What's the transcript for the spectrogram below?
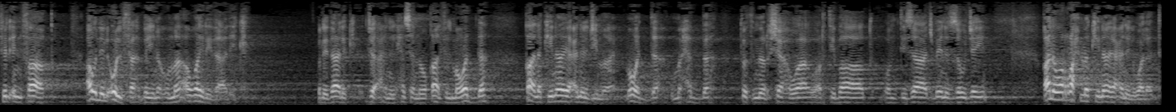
في الإنفاق أو للألفة بينهما أو غير ذلك. ولذلك جاء عن الحسن وقال في المودة قال كناية عن الجماع مودة ومحبة تثمر شهوة وارتباط وامتزاج بين الزوجين. قال والرحمة كناية عن الولد.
